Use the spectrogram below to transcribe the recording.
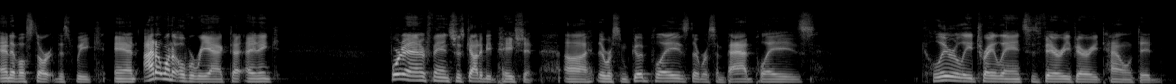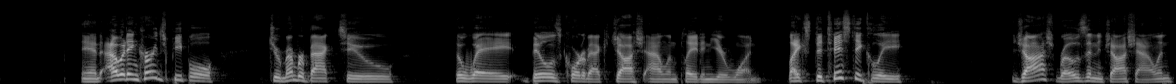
NFL start this week. And I don't want to overreact. I, I think 49ers fans just got to be patient. Uh, there were some good plays, there were some bad plays. Clearly, Trey Lance is very, very talented. And I would encourage people to remember back to the way Bills quarterback Josh Allen played in year one. Like statistically, Josh Rosen and Josh Allen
